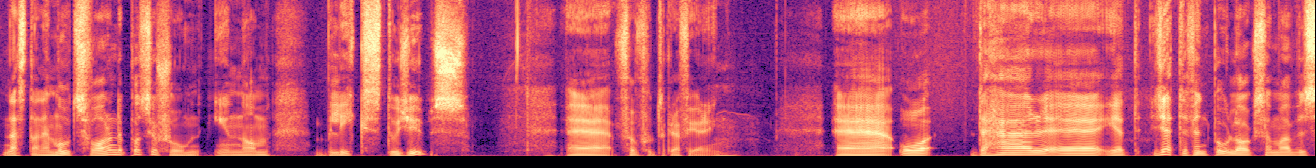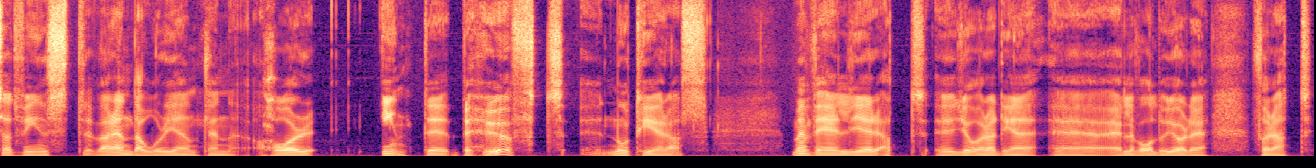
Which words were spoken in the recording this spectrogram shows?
nästan en motsvarande position inom blixt och ljus eh, för fotografering. Eh, och det här eh, är ett jättefint bolag som har visat vinst varenda år egentligen. Har inte behövt eh, noteras men väljer att eh, göra det, eller valde att göra det för att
